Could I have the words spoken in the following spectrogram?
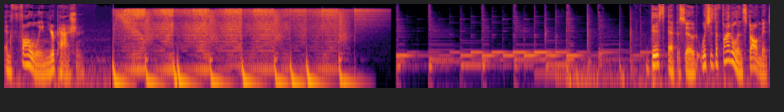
and following your passion. This episode, which is the final installment,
